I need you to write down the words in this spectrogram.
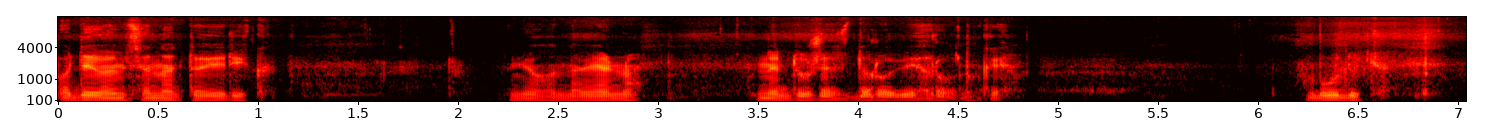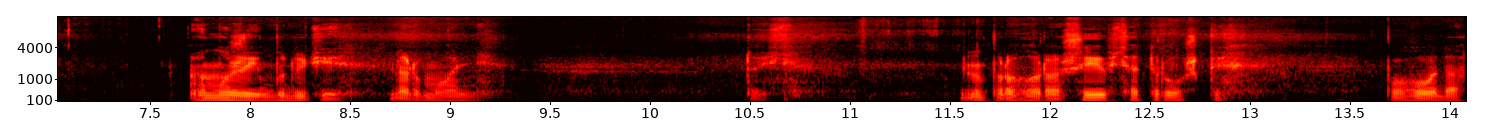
Подивимося на той рік. У нього, мабуть, не дуже здорові гронки. Будуть. А може і будуть і нормальні. Тобто, ну, прогорошився трошки. Погода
